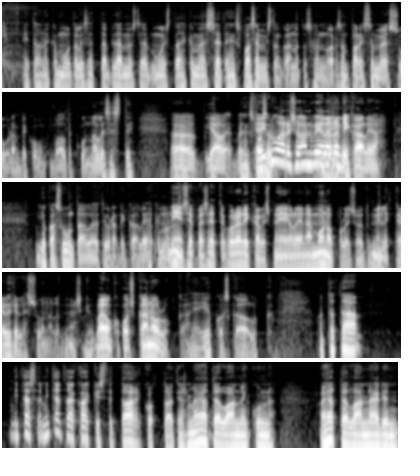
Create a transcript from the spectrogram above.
50-60. Ei tuohon ehkä muuta lisättää. Pitää myös muistaa ehkä myös se, että esimerkiksi vasemmiston kannatus on nuorison parissa myös suurempi kuin valtakunnallisesti. Öö, ja Eli vasem... nuoriso on vielä niin. radikaalia joka suuntaan löytyy radikaalia. Ehkä niin, sepä se, että kun radikalismi ei ole enää monopolisoitu millekään yhdelle suunnalle myöskään. Vai onko koskaan ollutkaan? Ei ole koskaan ollutkaan. Mutta tota, mitä, mitä tämä kaikki sitten tarkoittaa? Että jos me ajatellaan, niin kun, ajatellaan näiden,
